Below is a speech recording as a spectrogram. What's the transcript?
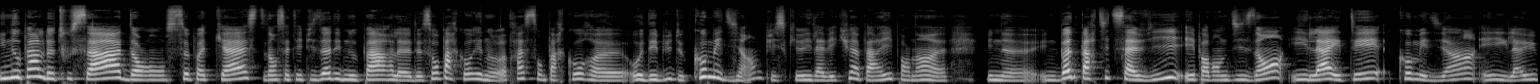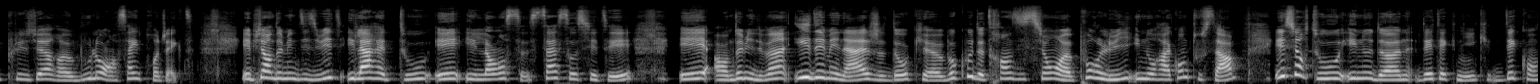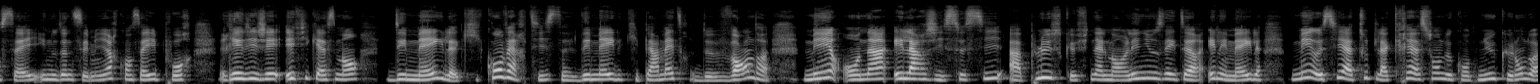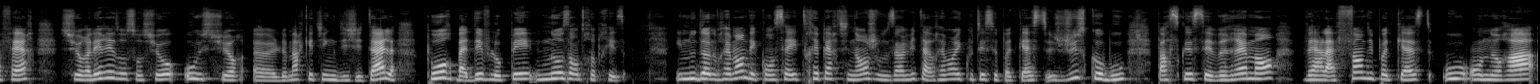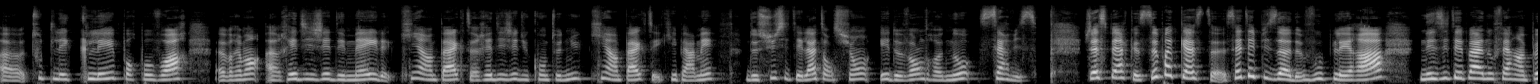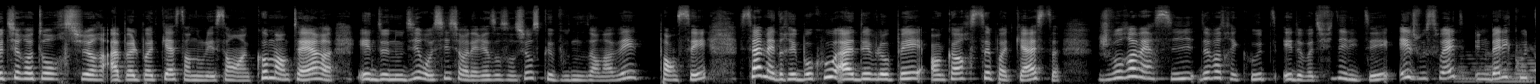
Il nous parle de tout ça dans ce podcast, dans cet épisode, il nous parle de son parcours, il nous retrace son parcours euh, au début de comédien, puisqu'il a vécu à Paris pendant euh, une, une, bonne partie de sa vie. Et pendant dix ans, il a été comédien et il a eu plusieurs euh, boulots en side project. Et puis en 2018, il arrête tout et il lance sa société. Et en 2020, il déménage, donc beaucoup de transitions pour lui, il nous raconte tout ça. Et surtout, il nous donne des techniques des conseils. Il nous donne ses meilleurs conseils pour rédiger efficacement des mails qui convertissent, des mails qui permettent de vendre. Mais on a élargi ceci à plus que finalement les newsletters et les mails, mais aussi à toute la création de contenu que l'on doit faire sur les réseaux sociaux ou sur euh, le marketing digital pour bah, développer nos entreprises. Il nous donne vraiment des conseils très pertinents. Je vous invite à vraiment écouter ce podcast jusqu'au bout parce que c'est vraiment vers la fin du podcast où on aura euh, toutes les clés pour pouvoir euh, vraiment euh, rédiger des mails qui impactent, rédiger du contenu qui impacte et qui permet de susciter l'attention et de vendre nos services. J'espère que ce podcast, cet épisode vous plaira. N'hésitez pas à nous faire un petit retour sur Apple Podcast en nous laissant un commentaire et de nous dire aussi sur les réseaux sociaux ce que vous nous en avez pensé. Ça m'aiderait beaucoup à développer encore ce podcast. Je vous remercie de votre écoute et de votre fidélité et je vous souhaite une belle écoute.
